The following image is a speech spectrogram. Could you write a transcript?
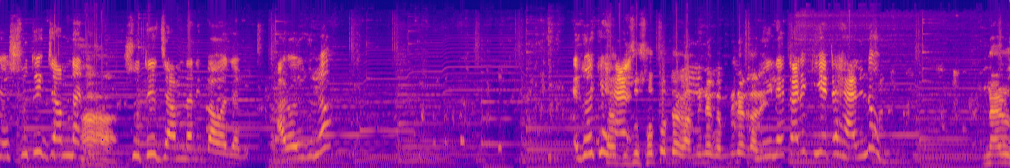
যে সুতির জামদানি? হ্যাঁ, হ্যাঁ। সুতির জামদানি পাওয়া যাবে। আর ওইগুলো? এগুলো কি দুশো সত্তর টাকা মিনাকা মিনাকারি। মিলেকারি কি এটা হ্যান্ডলুম? না এটা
